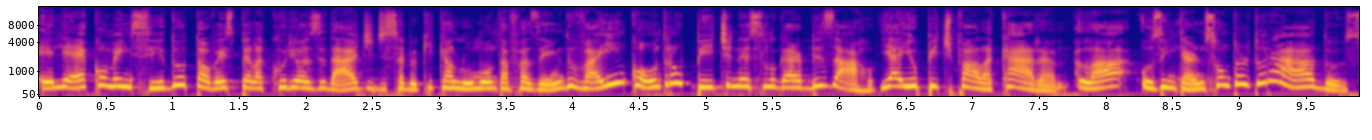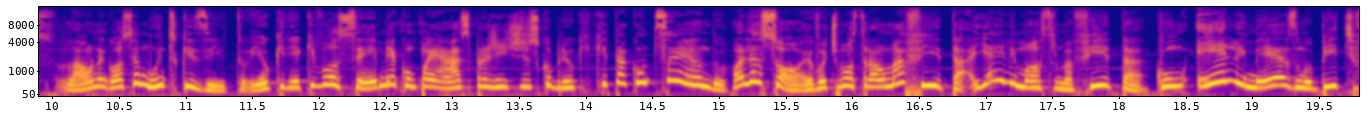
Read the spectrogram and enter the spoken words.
ele é convencido, talvez pela curiosidade de saber o que, que a Lumon tá fazendo, vai e encontra o Pete nesse lugar bizarro. E aí o Pete fala, cara, lá os internos são torturados. Lá o negócio é muito esquisito. E eu queria que você me acompanhasse pra gente descobrir o que que tá acontecendo. Olha só, eu vou te mostrar uma fita. E aí ele mostra uma fita com ele mesmo, o Pete,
